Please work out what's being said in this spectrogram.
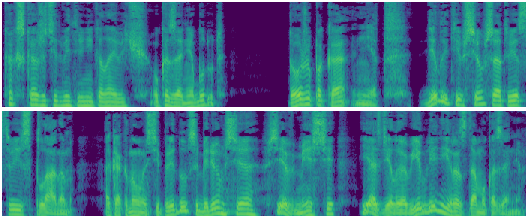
Как скажете, Дмитрий Николаевич, указания будут? Тоже пока нет. Делайте все в соответствии с планом. А как новости придут, соберемся все вместе Я сделаю объявление и раздам указания.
